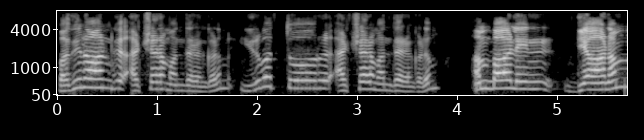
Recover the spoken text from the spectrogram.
பதினான்கு அக்ஷர மந்திரங்களும் இருபத்தோரு அக்ஷர மந்திரங்களும். அம்பாளின் தியானம்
